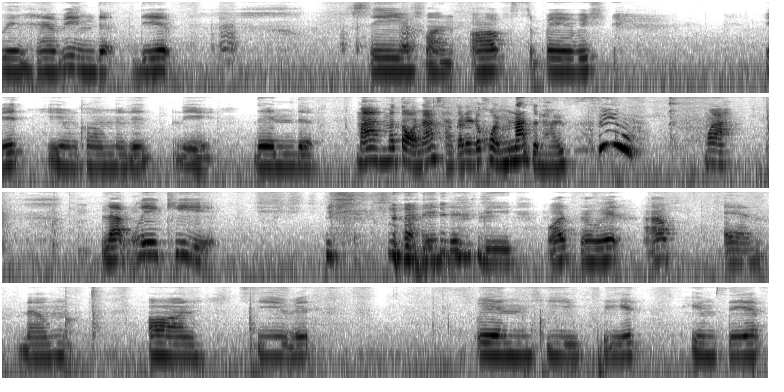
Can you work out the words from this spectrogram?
when having the deep see fun of space with him completely then the มา มาต่อหน้าฉากกันเลยทุกคน มันน่าจะท้ายฟิวมาลักลี่ขี้ didn't be what wet up and numb on see it when he freed himself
